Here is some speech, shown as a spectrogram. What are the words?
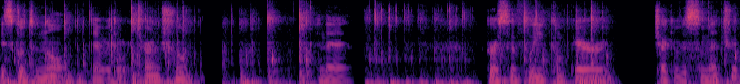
is equal to null, then we can return true. And then cursively compare, check if it's symmetric.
